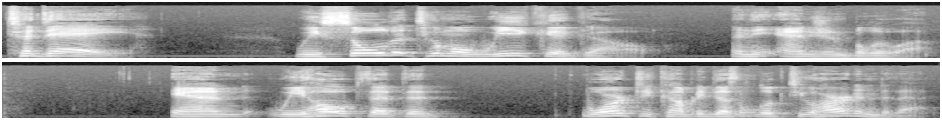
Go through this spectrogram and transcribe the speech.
today. We sold it to him a week ago and the engine blew up. And we hope that the warranty company doesn't look too hard into that.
